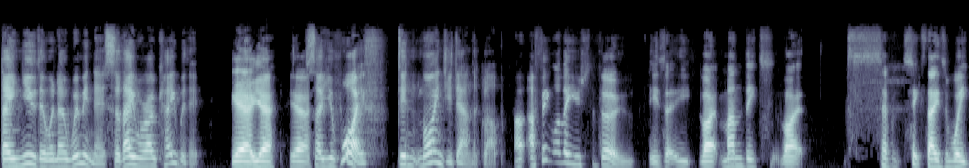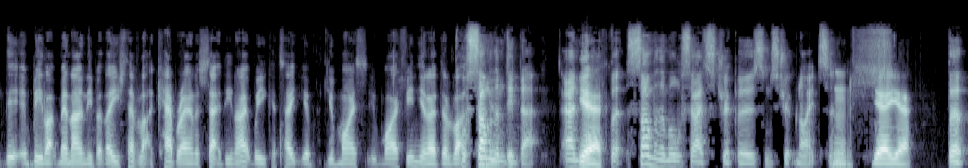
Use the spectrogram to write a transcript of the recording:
they knew there were no women there, so they were okay with it. Yeah, yeah, yeah. So your wife didn't mind you down the club. I, I think what they used to do is that he, like Monday, like seven, six days a week, it'd be like men only. But they used to have like a cabaret on a Saturday night where you could take your your wife, your wife in. You know, the, like Well, some of them did that, and Yeah, but some of them also had strippers and strip nights, and Mm. yeah, yeah, but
